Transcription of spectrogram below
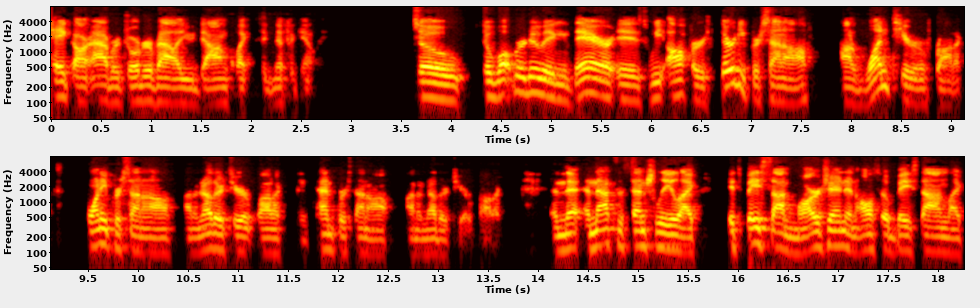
take our average order value down quite significantly. So so what we're doing there is we offer 30% off on one tier of products, 20% off on another tier of product, and 10% off on another tier of product. And that and that's essentially like it's based on margin and also based on like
